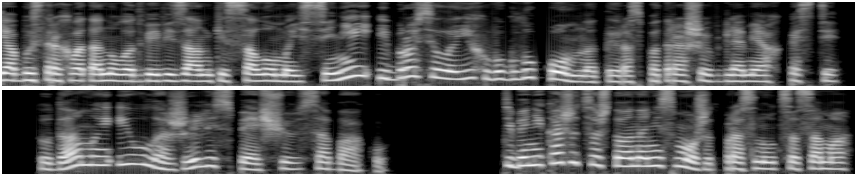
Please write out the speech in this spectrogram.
Я быстро хватанула две вязанки с соломой из синей и бросила их в углу комнаты, распотрошив для мягкости. Туда мы и уложили спящую собаку. «Тебе не кажется, что она не сможет проснуться сама?»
